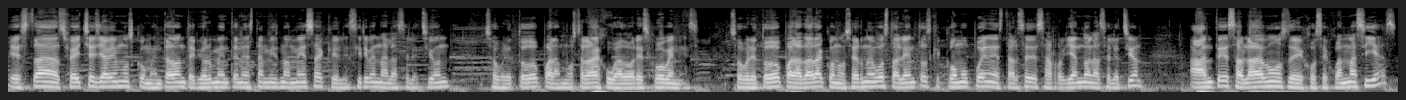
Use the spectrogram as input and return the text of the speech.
Estas fechas ya habíamos comentado anteriormente en esta misma mesa que le sirven a la selección sobre todo para mostrar a jugadores jóvenes, sobre todo para dar a conocer nuevos talentos que cómo pueden estarse desarrollando en la selección. Antes hablábamos de José Juan Macías,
